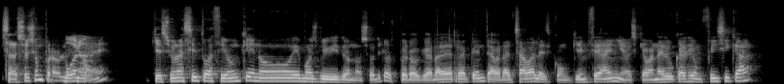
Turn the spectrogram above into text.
sea, eso es un problema, ¿eh? Que es una situación que no hemos vivido nosotros, pero que ahora de repente habrá chavales con 15 años que van a educación física.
